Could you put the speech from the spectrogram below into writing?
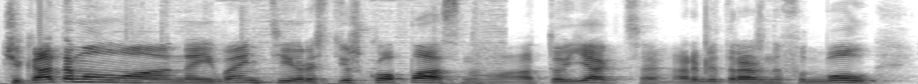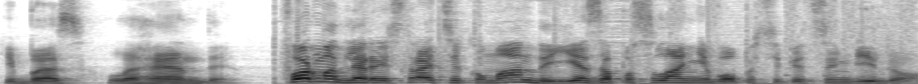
Чекатимемо на івенті розтіжку опасного, а то як це арбітражний футбол і без легенди. Форма для реєстрації команди є за посиланням в описі під цим відео.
